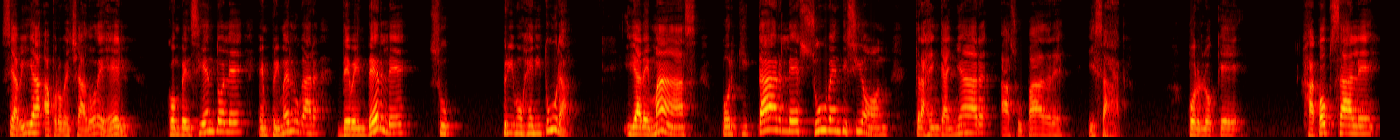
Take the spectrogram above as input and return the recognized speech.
se había aprovechado de él, convenciéndole en primer lugar de venderle su primogenitura y además por quitarle su bendición tras engañar a su padre Isaac. Por lo que Jacob sale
